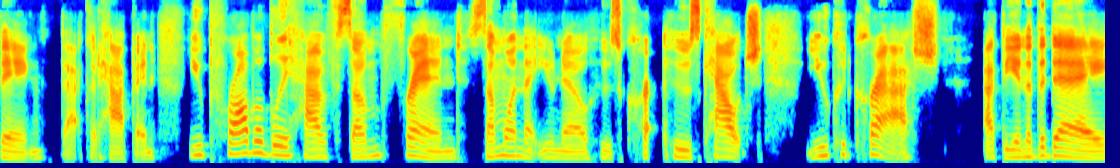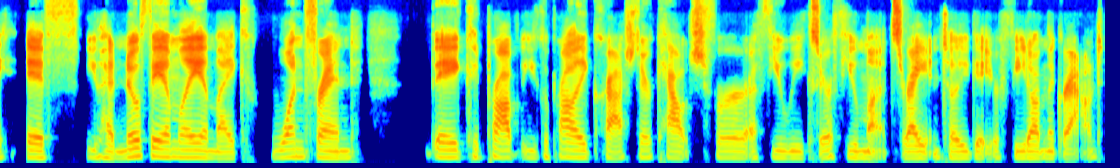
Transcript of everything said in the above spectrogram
thing that could happen? You probably have some friend, someone that you know whose cr- whose couch you could crash at the end of the day if you had no family and like one friend they could probably you could probably crash their couch for a few weeks or a few months right until you get your feet on the ground.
